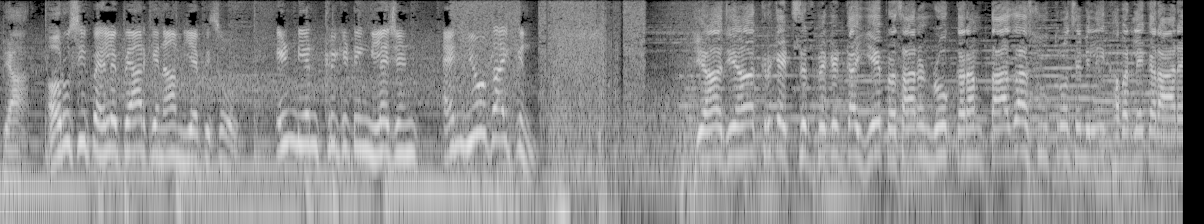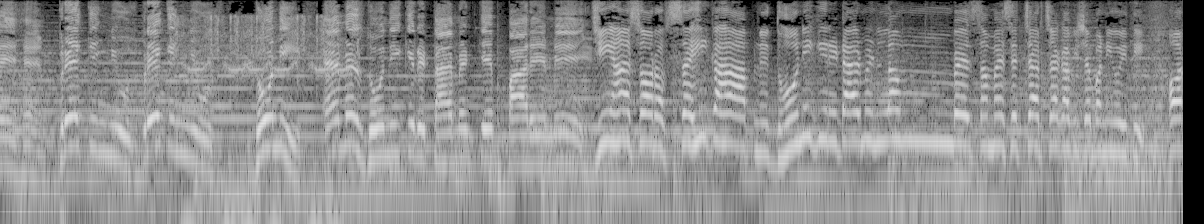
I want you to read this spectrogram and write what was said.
प्यार। और उसी पहले प्यार के नाम ये episode Indian cricketing legend and youth icon जी हाँ जी हाँ क्रिकेट सिर्फ़ क्रिकेट का ये प्रसारण रोक कर हम ताज़ा सूत्रों से मिली खबर लेकर आ रहे हैं। Breaking news breaking news Dhoni M S Dhoni के रिटायरमेंट के बारे में। जी हाँ सौरभ सही कहा आपने धोनी की रिटायरमेंट लंबे समय से चर्चा का विषय बनी हुई थी। और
